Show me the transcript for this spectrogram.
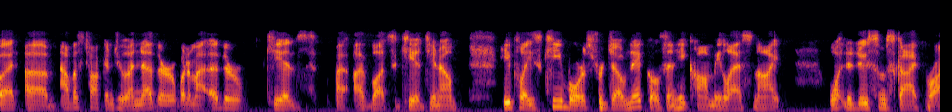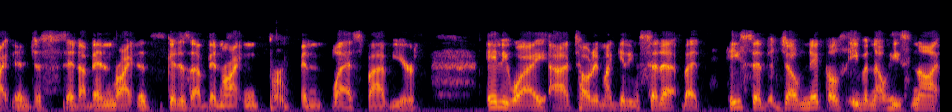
But um, I was talking to another one of my other kids. I, I have lots of kids, you know. He plays keyboards for Joe Nichols, and he called me last night wanting to do some Skype writing, and just said I've been writing as good as I've been writing for in the last five years. Anyway, I told him I'd get him set up, but he said that Joe Nichols, even though he's not,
